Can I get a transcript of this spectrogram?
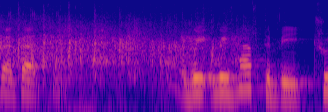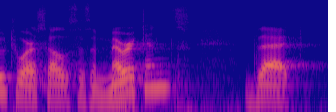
that, that we, we have to be true to ourselves as Americans, that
